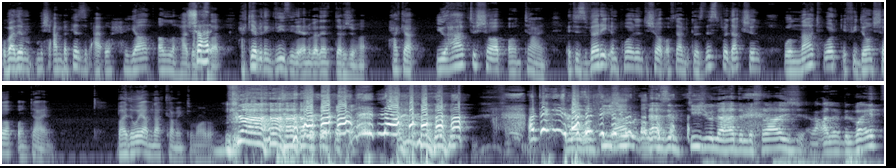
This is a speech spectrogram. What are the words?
وبعدين مش عم بكذب ع- وحياة الله هذا شهر- اللي صار حكيها بالإنجليزي لأنه بعدين ترجمها. حكى you have to show up on time. It is very important to show up on time because this production will not work if you don't show up on time. By the way I'm not coming tomorrow. عم تحكي شو لازم تيجوا. لازم تيجوا لهذا الإخراج على بالوقت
